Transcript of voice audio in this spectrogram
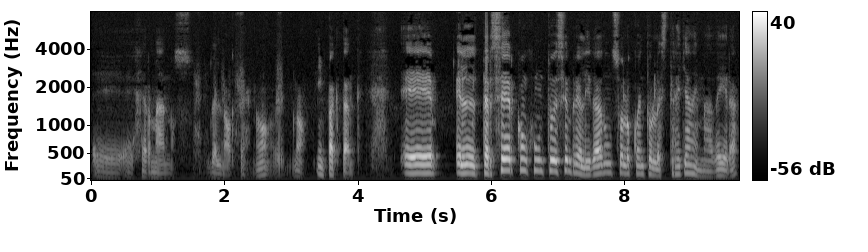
eh, germanos del norte. No, eh, no impactante. Eh, el tercer conjunto es en realidad un solo cuento, La estrella de madera,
